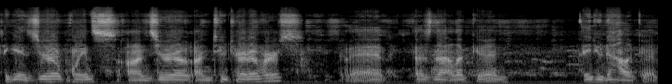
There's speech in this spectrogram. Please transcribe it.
to get zero points on zero on two turnovers, that does not look good. They do not look good.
